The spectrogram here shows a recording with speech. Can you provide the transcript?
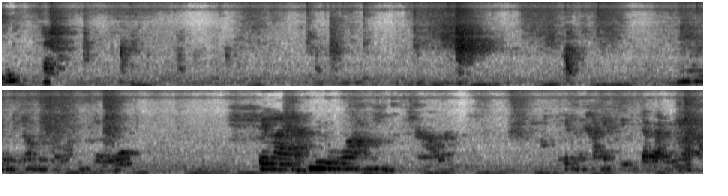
ใช่ไหมใช่อืมหมุนอีกรอบหนึงแล้วอะโอ้โหเป็นไรอะ ไม่รู้ว่าเช้าแล้วเป็นอะไรคะเนี่ยติดจากแบบนี้อะค่ะ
